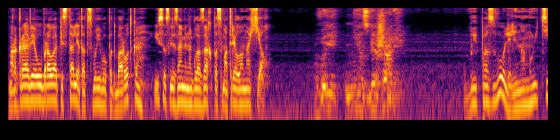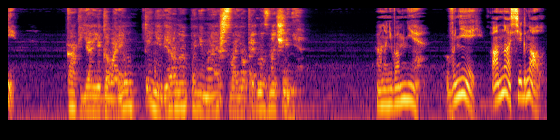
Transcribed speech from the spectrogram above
Маргравия убрала пистолет от своего подбородка и со слезами на глазах посмотрела на Хел. «Вы не сбежали». «Вы позволили нам уйти», как я и говорил, ты неверно понимаешь свое предназначение. Оно не во мне. В ней. Она сигнал.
